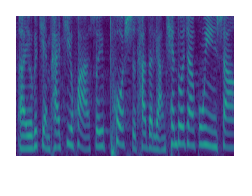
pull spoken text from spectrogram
啊，有个减排计划，所以迫使他的两千多家供应商。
